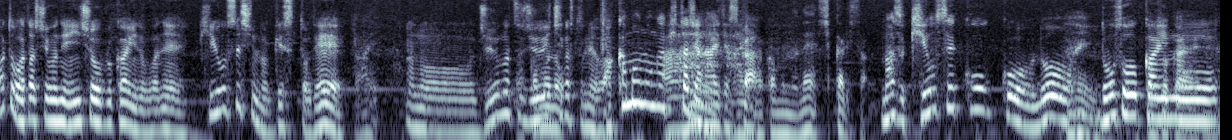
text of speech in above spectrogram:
あと私はね、印象深いのはね、清瀬市のゲストで、はい。あのー10月、若者。11月とね、若者が来たじゃないですか。若者ねしっかりした。まず清瀬高校のはい。同窓会の、同窓会。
